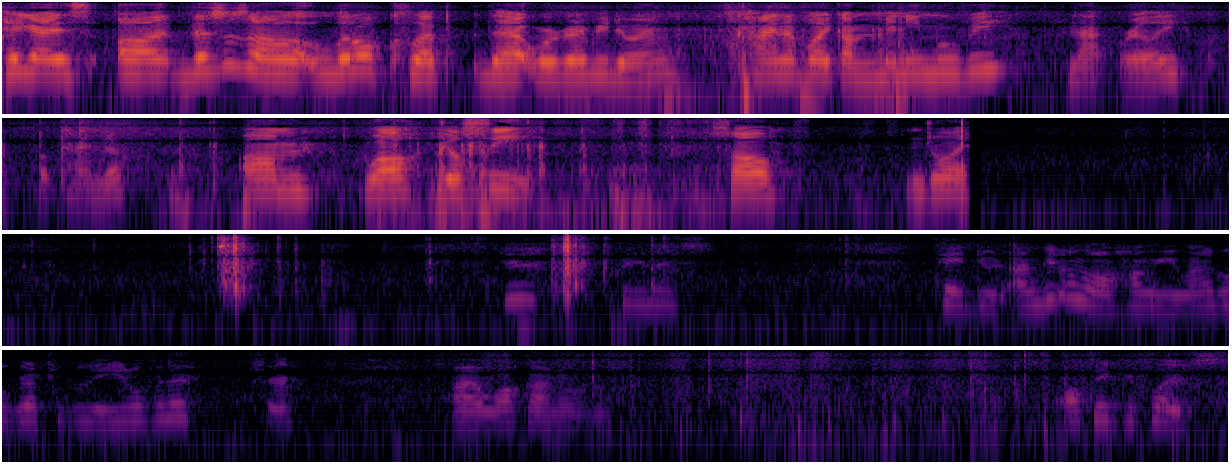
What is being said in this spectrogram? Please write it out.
Hey guys, uh, this is a little clip that we're gonna be doing, kind of like a mini movie. Not really, but kind of. Um, well, you'll see. So, enjoy. Yeah, pretty nice. Hey, dude, I'm getting a little hungry. You wanna go grab something to eat over there? Sure. Alright, walk on over. I'll take your place.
